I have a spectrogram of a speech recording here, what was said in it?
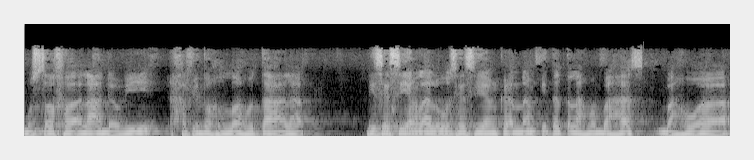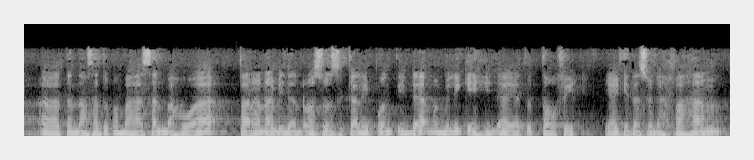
Mustafa Al-Adawi hafizahullah taala. Di sesi yang lalu, sesi yang keenam kita telah membahas bahwa uh, tentang satu pembahasan bahwa para nabi dan rasul sekalipun tidak memiliki hidayah taufik. Ya, kita sudah paham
